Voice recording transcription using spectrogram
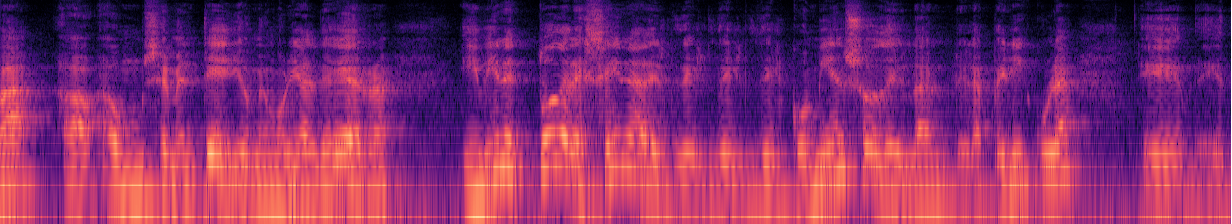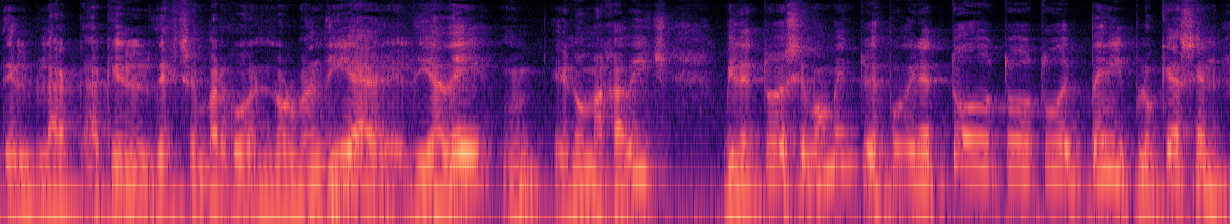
va a, un cementerio memorial de guerra y viene toda la escena del, comienzo de la, película, eh, del aquel desembarco en Normandía, el día D, en Omaha Beach, viene todo ese momento y después viene todo, todo, todo el periplo que hacen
